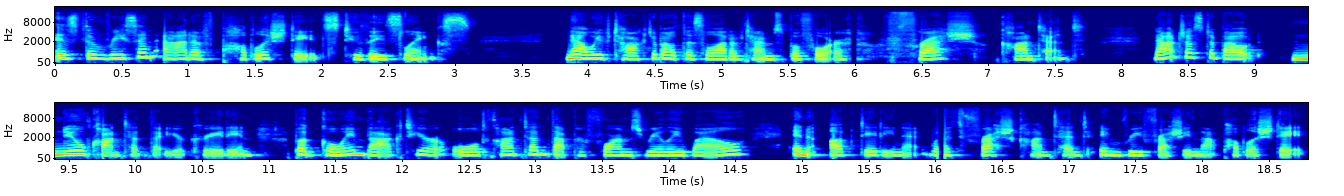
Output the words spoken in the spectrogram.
is the recent add of publish dates to these links. Now, we've talked about this a lot of times before fresh content, not just about new content that you're creating, but going back to your old content that performs really well and updating it with fresh content and refreshing that publish date.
